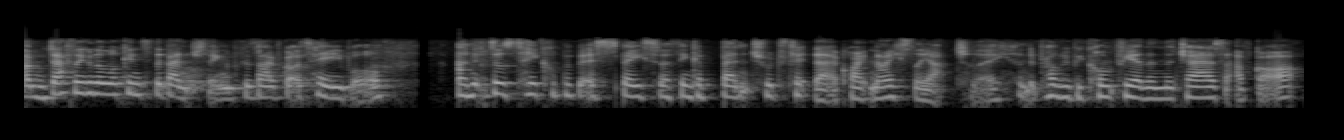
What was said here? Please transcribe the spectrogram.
I'm definitely going to look into the bench thing because I've got a table and it does take up a bit of space. And I think a bench would fit there quite nicely, actually. And it'd probably be comfier than the chairs that I've got.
